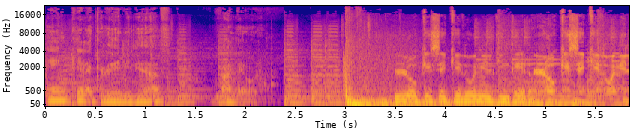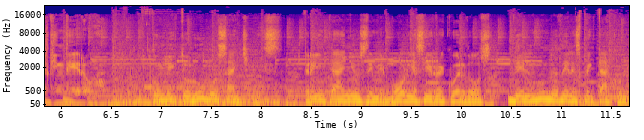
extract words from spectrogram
en que la credibilidad vale oro. Lo que se quedó en el tintero. Lo que se quedó en el tintero. Con Víctor Hugo Sánchez. 30 años de memorias y recuerdos del mundo del espectáculo.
